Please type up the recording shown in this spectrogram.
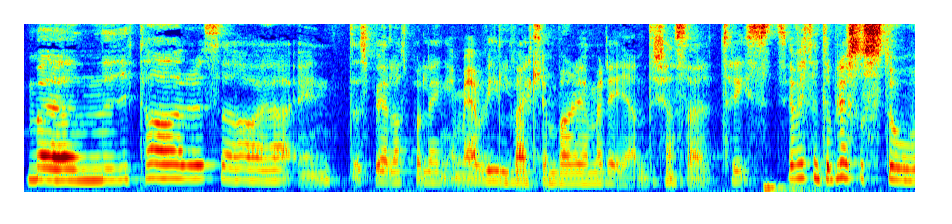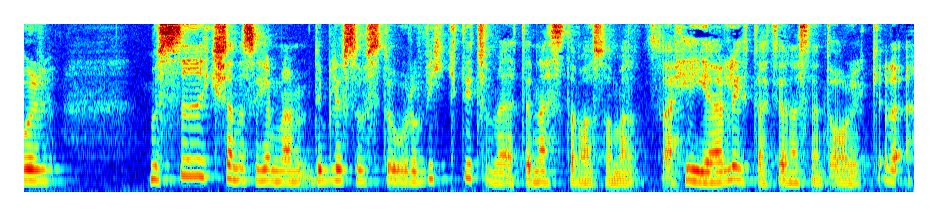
Men gitarr så har jag inte spelat på länge. Men jag vill verkligen börja med det igen. Det känns så här trist. Jag vet inte, det blev så stor... Musik kändes så himla... Det blev så stor och viktigt för mig att det nästan var som att, så heligt att jag nästan inte orkade.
